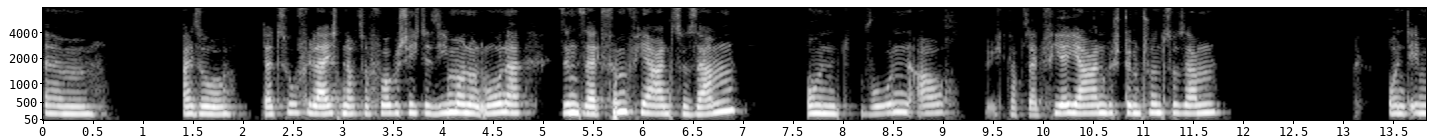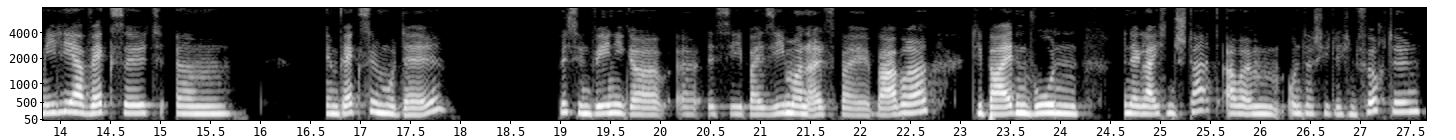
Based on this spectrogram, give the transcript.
Ähm, also dazu vielleicht noch zur Vorgeschichte. Simon und Mona sind seit fünf Jahren zusammen und wohnen auch, ich glaube, seit vier Jahren bestimmt schon zusammen. Und Emilia wechselt ähm, im Wechselmodell. Bisschen weniger äh, ist sie bei Simon als bei Barbara. Die beiden wohnen in der gleichen Stadt, aber in unterschiedlichen Vierteln.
